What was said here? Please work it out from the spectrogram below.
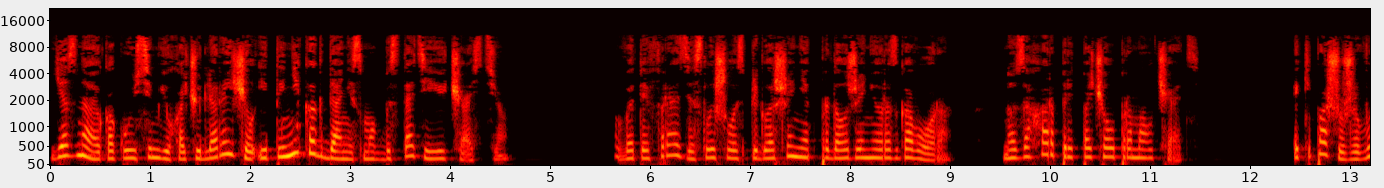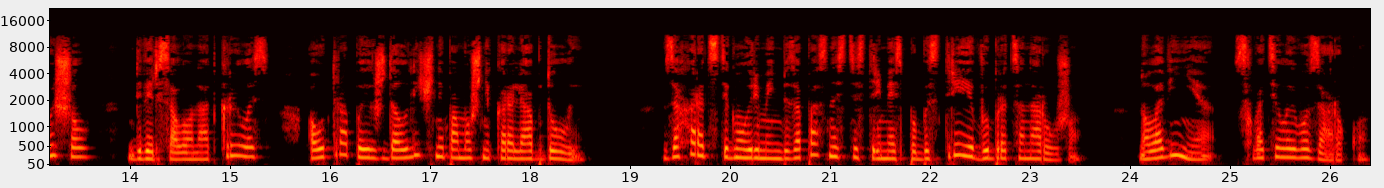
Я знаю, какую семью хочу для Рэйчел, и ты никогда не смог бы стать ее частью. В этой фразе слышалось приглашение к продолжению разговора, но Захар предпочел промолчать. Экипаж уже вышел, дверь салона открылась, а у трапа их ждал личный помощник короля Абдулы. Захар отстегнул ремень безопасности, стремясь побыстрее выбраться наружу. Но Лавиния схватила его за руку.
